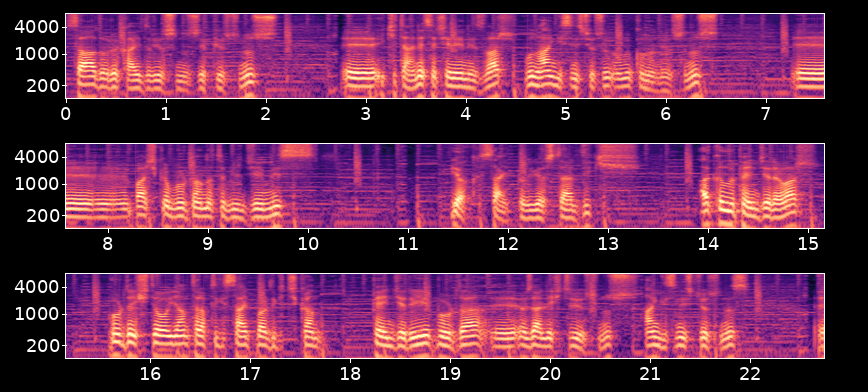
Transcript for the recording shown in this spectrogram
sağa doğru kaydırıyorsunuz, yapıyorsunuz. E, iki tane seçeneğiniz var. Bunu hangisini istiyorsunuz onu kullanıyorsunuz. E, başka burada anlatabileceğimiz yok. Sidebar'ı gösterdik. Akıllı pencere var. Burada işte o yan taraftaki sidebar'daki çıkan pencereyi burada e, özelleştiriyorsunuz. Hangisini istiyorsunuz e,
